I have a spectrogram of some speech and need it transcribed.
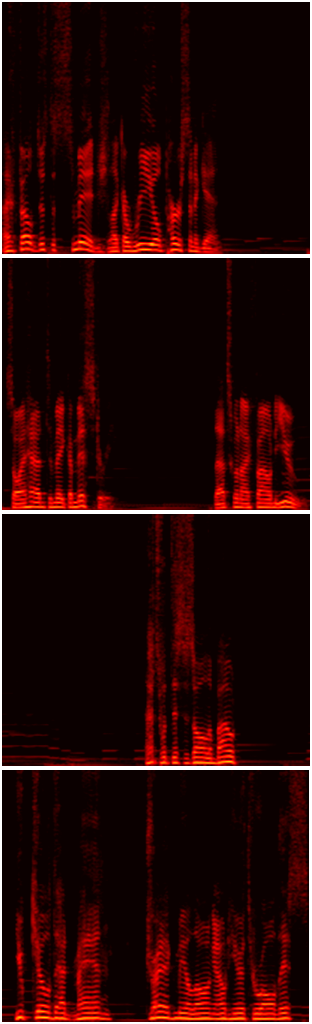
I felt just a smidge like a real person again. So I had to make a mystery. That's when I found you. That's what this is all about? You killed that man, dragged me along out here through all this,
